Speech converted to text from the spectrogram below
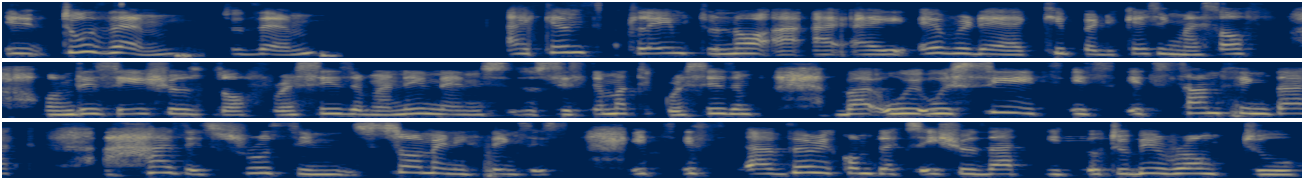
it, to them to them I can't claim to know. I, I, I, every day I keep educating myself on these issues of racism and, and systematic racism. But we, we see it's, it's it's something that has its roots in so many things. It's it's it's a very complex issue that it would be wrong to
